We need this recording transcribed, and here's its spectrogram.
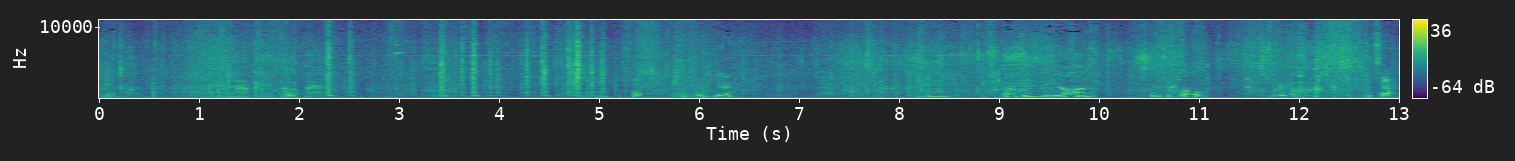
Okay. Okay. Oh. Oh, first gear. Okay. No, it's easy to get on. It's nice and low where you are. What's that?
